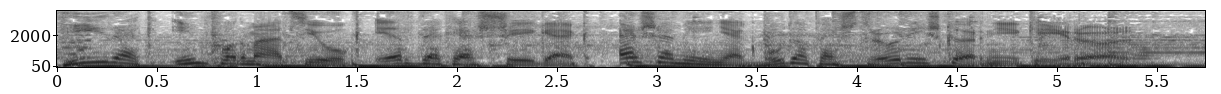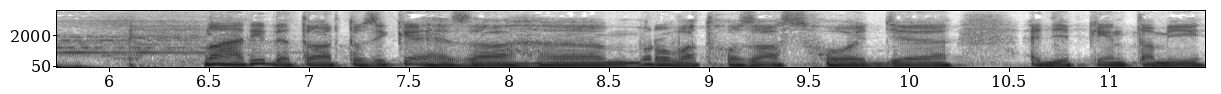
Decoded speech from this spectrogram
Hírek, információk, érdekességek, események Budapestről és környékéről. Na hát ide tartozik ehhez a rovathoz az, hogy egyébként ami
